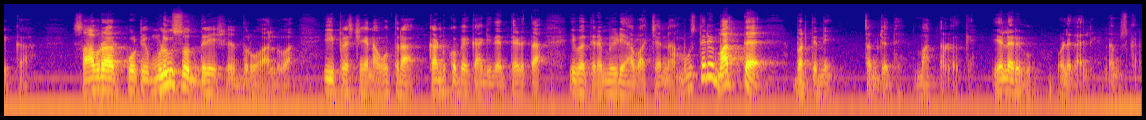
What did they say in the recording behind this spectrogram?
ಬೇಕಾ? ಸಾವಿರಾರು ಕೋಟಿ ಮುಳುಗಿಸೋದು ದೇಶದ್ರೋಹ ಅಲ್ವಾ? ಈ ಪ್ರಶ್ನೆಗೆ ನಾವು ಉತ್ತರ ಕಂಡುಕೋಬೇಕಾಗಿದೆ ಅಂತ ಹೇಳ್ತಾ ಇವತ್ತಿನ ಮೀಡಿಯಾ ವಾಚನ್ನು ಮುಗಿಸ್ತೇನೆ. ಮತ್ತೆ ಬರ್ತೀನಿ ತಮ್ಮ ಜೊತೆ ಮಾತನಾಡೋದಕ್ಕೆ ಎಲ್ಲರಿಗೂ ಒಳ್ಳೆಯದಾಗಲಿ ನಮಸ್ಕಾರ.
